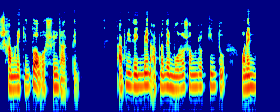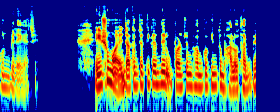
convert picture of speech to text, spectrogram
সামনে কিন্তু অবশ্যই রাখবেন। আপনি দেখবেন আপনাদের মনোসংযোগ কিন্তু অনেক গুণ বেড়ে গেছে। এই সময় জাতক জাতিকাদের উপার্জন ভাগ্য কিন্তু ভালো থাকবে।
